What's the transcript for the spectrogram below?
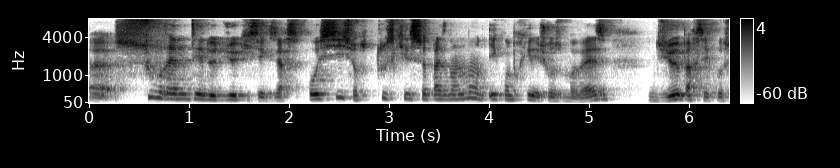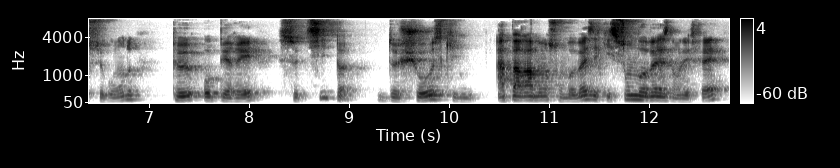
euh, souveraineté de Dieu qui s'exerce aussi sur tout ce qu'il se passe dans le monde, y compris les choses mauvaises, Dieu, par ses causes secondes, peut opérer ce type de choses qui apparemment sont mauvaises et qui sont mauvaises dans les faits,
